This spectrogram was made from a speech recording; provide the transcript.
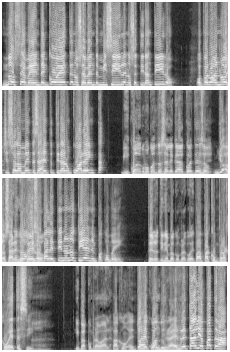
No se venden cohetes, no se venden misiles, no se tiran tiros. O pero anoche solamente esa gente tiraron 40. ¿Y cuándo, cómo cuánto sale cada cohete eso? Yo- no salen dos lo- pesos, Los palestinos no tienen para comer. pero tienen para comprar cohetes. Para comprar cohetes sí. Ah, y para comprar balas. Pa' Entonces, cuando Israel retalia para atrás,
